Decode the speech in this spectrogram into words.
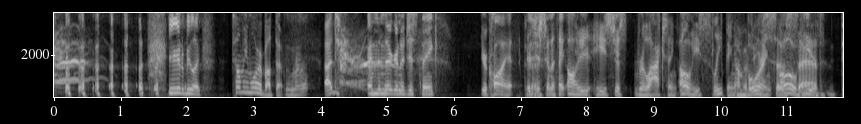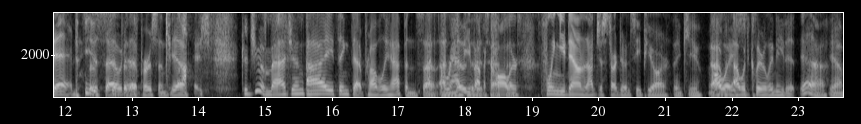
you're going to be like, Tell me more about that. I j- And then they're going to just think, your client is just going to think, oh, he, he's just relaxing. Oh, he's sleeping. I'm boring. so oh, sad. he is dead. he so is sad so for dead. that person. Yeah, could you imagine? I think that probably happens. I, I'd I grab know you that by the collar, happened. fling you down, and I'd just start doing CPR. Thank you. I would, I would clearly need it. Yeah. Yeah.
